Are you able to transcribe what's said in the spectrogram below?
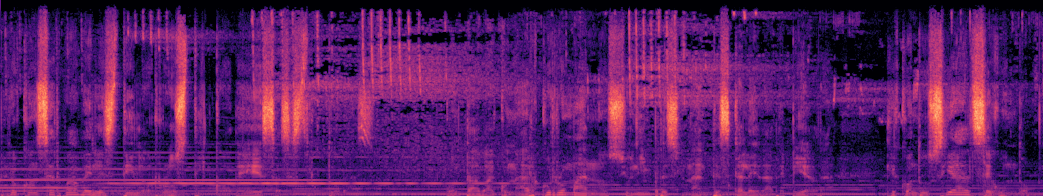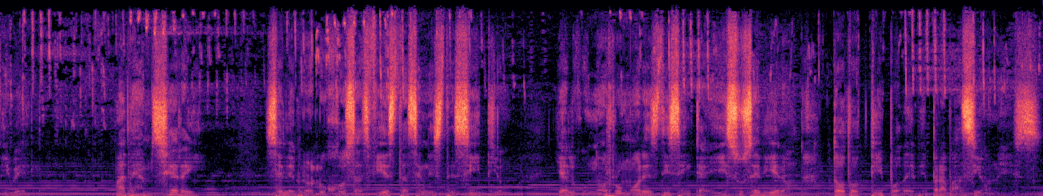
pero conservaba el estilo rústico de esas estructuras. Contaba con arcos romanos y una impresionante escalera de piedra que conducía al segundo nivel. Madame Sherry celebró lujosas fiestas en este sitio y algunos rumores dicen que ahí sucedieron todo tipo de depravaciones.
